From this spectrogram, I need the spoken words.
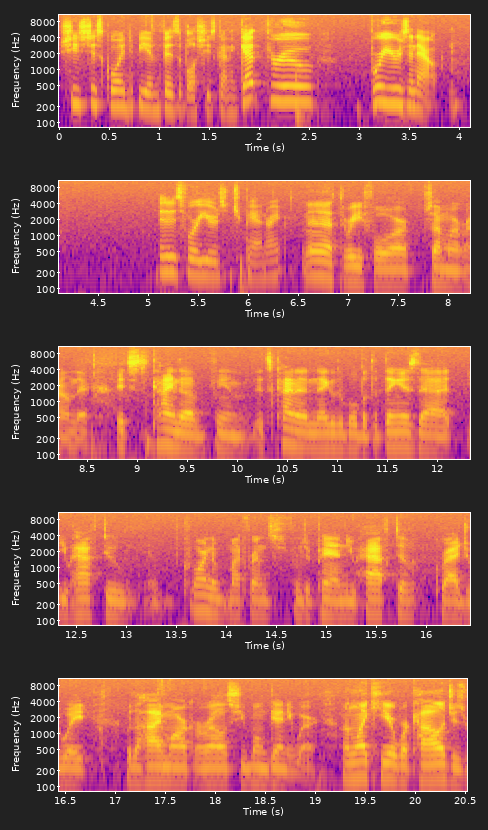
she's just going to be invisible. She's going to get through four years and out. It is four years in Japan, right? Eh, three, four, somewhere around there. It's kind of, you know, it's kind of negligible. But the thing is that you have to, according to my friends from Japan, you have to graduate with a high mark, or else you won't get anywhere. Unlike here, where college is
